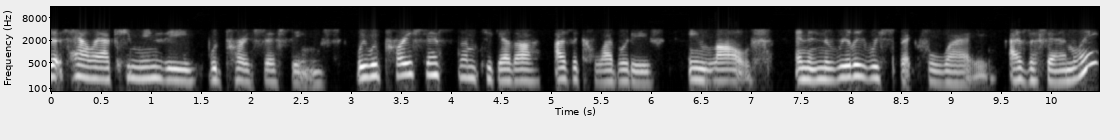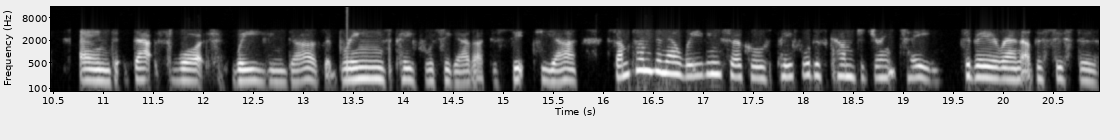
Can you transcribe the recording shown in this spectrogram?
That's how our community would process things. We would process them together as a collaborative in love and in a really respectful way as a family. And that's what weaving does. It brings people together to sit to yarn. Sometimes in our weaving circles, people just come to drink tea, to be around other sisters,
